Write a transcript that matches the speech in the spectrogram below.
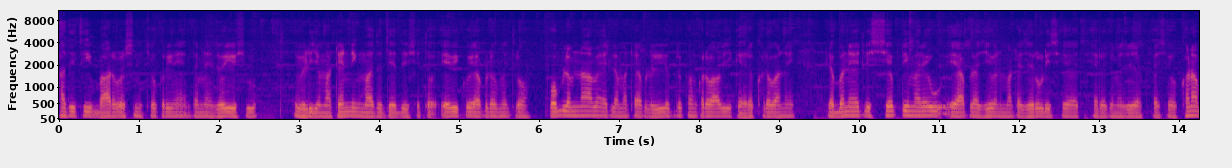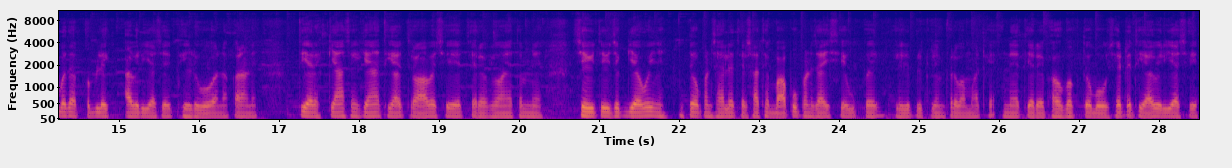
ખાધીથી બાર વર્ષની છોકરીને તમે જોઈશું વિડીયોમાં ટ્રેન્ડિંગમાં હતું તે દિવસે. તો એવી કોઈ આપણે મિત્રો પ્રોબ્લેમ ના આવે, એટલા માટે આપણે લીલી પ્રકમ કરવા આવીએ કે રખડવા નહીં. એટલે બને એટલી સેફટીમાં રહેવું એ આપણા જીવન માટે જરૂરી છે. અત્યારે તમે જોઈ શકતા છો ઘણા બધા પબ્લિક આવી રહ્યા છે ભીડ હોવાના કારણે. અત્યારે ક્યાંથી ક્યાંથી યાત્રો આવે છે, અત્યારે અહીંયા તમને જેવી તેવી જગ્યા હોય ને, તો પણ ચાલે અત્યારે સાથે બાપુ પણ જાય છે ઉપર લીલી પરિક્રમ કરવા માટે. અને અત્યારે ભાવભક્તો બહુ સેટેથી આવી રહ્યા છે.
